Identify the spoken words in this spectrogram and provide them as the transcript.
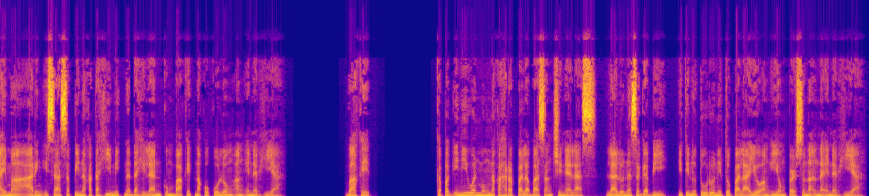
ay maaaring isa sa pinakatahimik na dahilan kung bakit nakukulong ang enerhiya. Bakit? Kapag iniwan mong nakaharap palabas ang tsinelas, lalo na sa gabi, itinuturo nito palayo ang iyong personal na enerhiya.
